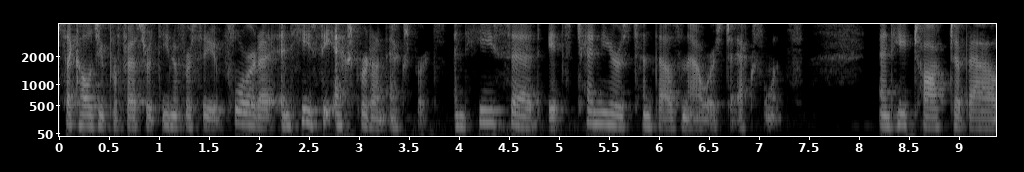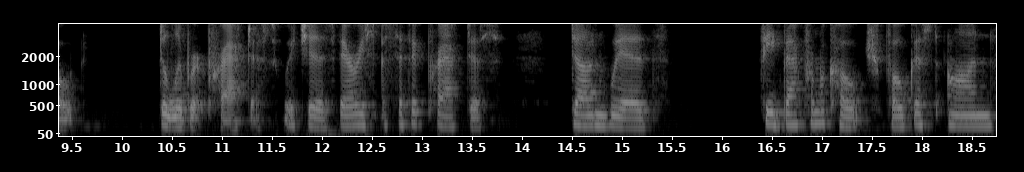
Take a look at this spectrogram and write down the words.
psychology professor at the University of Florida, and he's the expert on experts. And he said it's 10 years, 10,000 hours to excellence. And he talked about deliberate practice, which is very specific practice done with feedback from a coach focused on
